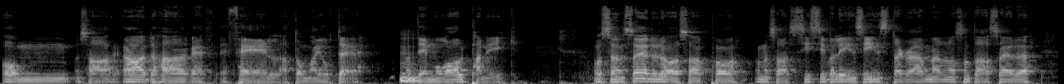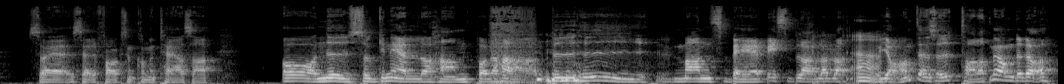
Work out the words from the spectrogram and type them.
om så här, ja det här är, är fel att de har gjort det. Att det är moralpanik. Och sen så är det då så här på, om man säger Cissi Wallins Instagram eller något sånt där så är det, så är, så är det folk som kommenterar så här. Åh, nu så gnäller han på det här. Buhu, mansbebis, bla bla bla. Och jag har inte ens uttalat mig om det då.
